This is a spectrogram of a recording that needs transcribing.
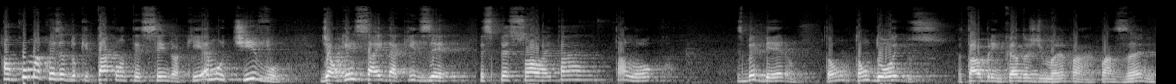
Alguma coisa do que está acontecendo aqui é motivo de alguém sair daqui e dizer: esse pessoal aí tá, tá louco. Eles beberam, tão, tão doidos. Eu estava brincando hoje de manhã com a, com a Zane,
